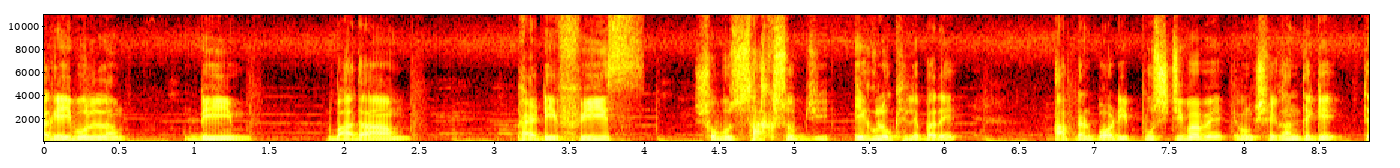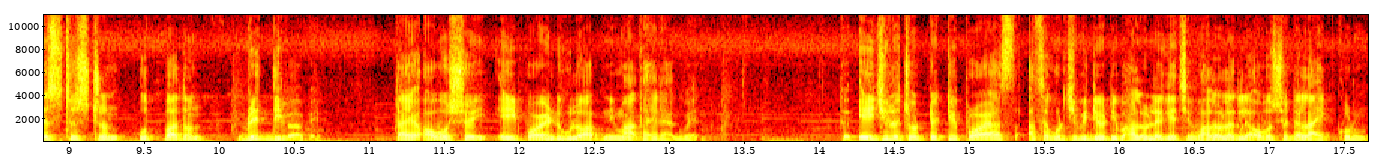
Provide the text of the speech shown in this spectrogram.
আগেই বললাম, ডিম, বাদাম ফ্যাটি ফিশ সবুজ শাকসবজি, এগুলো খেলে পারে আপনার বডি পুষ্টি পাবে এবং সেখান থেকে টেস্টোস্টেরন উৎপাদন বৃদ্ধি পাবে। তাই অবশ্যই এই পয়েন্টগুলো আপনি মাথায় রাখবেন। তো এই ছিল ছোট্ট একটি প্রয়াস। আশা করছি ভিডিওটি ভালো লেগেছে। ভালো লাগলে অবশ্যই একটা লাইক করুন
